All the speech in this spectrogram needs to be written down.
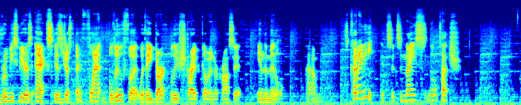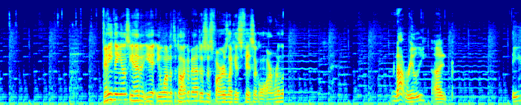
Ruby Spears X is just a flat blue foot with a dark blue stripe going across it in the middle. Um, it's kind of neat. It's it's a nice little touch. Anything else you had you, you wanted to talk about, just as far as like his physical armor? look? Not really. I. He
